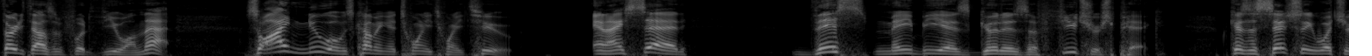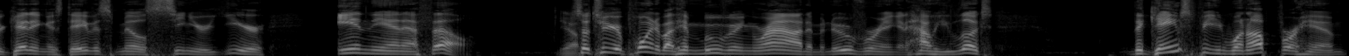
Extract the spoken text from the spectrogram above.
30,000 foot view on that. So I knew what was coming in 2022, and I said, this may be as good as a futures pick because essentially what you're getting is Davis Mills' senior year in the NFL. Yep. So to your point about him moving around and maneuvering and how he looks, the game speed went up for him,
